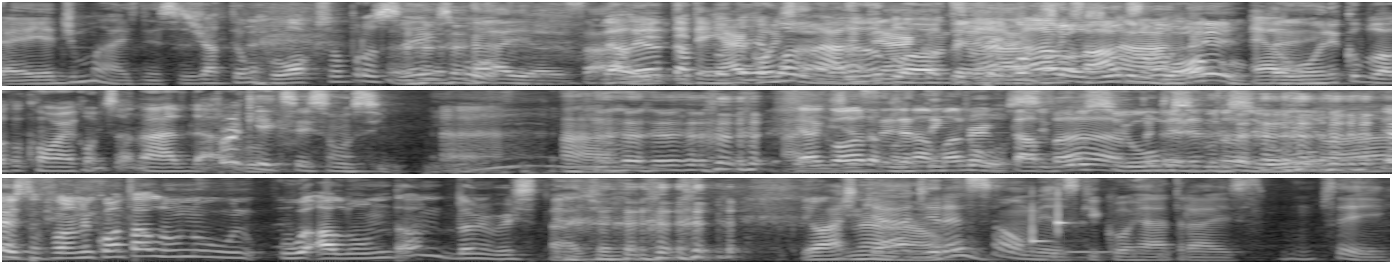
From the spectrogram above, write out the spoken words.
aí é demais, né? Vocês já tem um bloco só pra vocês, pô. Aí? Galera e tá tem toda ar-condicionado no Tem bloco. né? ar-condicionado no bloco? É Tem. o único bloco com ar-condicionado da Por que, que vocês são assim? Ah, E agora, você já mano, tem que mano, perguntar segura pra- o ciúme, segura o ciúme. Eu estou falando enquanto aluno, o, aluno da, da universidade. Eu acho que é a direção mesmo que correr atrás. Não sei.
